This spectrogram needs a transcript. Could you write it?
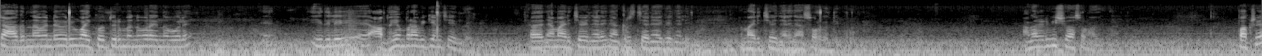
ചാകുന്നവന്റെ ഒരു വൈക്കോത്തുരുമ്പെന്ന് പറയുന്ന പോലെ ഇതിൽ അഭയം പ്രാപിക്കുകയാണ് ചെയ്യുന്നത്. അതായത് ഞാൻ മരിച്ചു കഴിഞ്ഞാൽ ഞാൻ ക്രിസ്ത്യാനി ആയി കഴിഞ്ഞാൽ മരിച്ചു കഴിഞ്ഞാൽ ഞാൻ സ്വർഗത്തിൽ അങ്ങനെ ഒരു വിശ്വാസമാണ് പക്ഷേ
